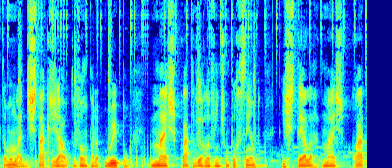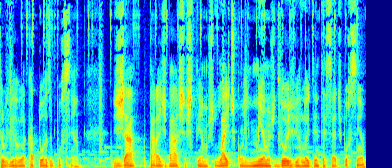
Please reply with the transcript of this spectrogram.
Então vamos lá, destaques de alta vão para Ripple, mais 4,21%, e Stellar, mais 4,14%. Já para as baixas, temos Litecoin menos 2,87%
